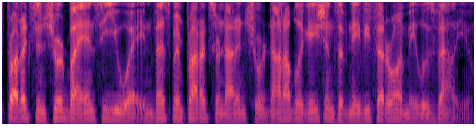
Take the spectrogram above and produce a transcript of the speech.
products insured by NCUA. Investment products are not insured, not obligations of Navy Federal and may lose value.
